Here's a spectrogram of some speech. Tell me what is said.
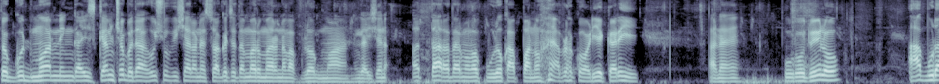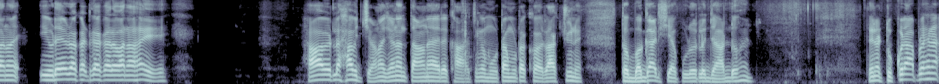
તો ગુડ મોર્નિંગ ગાઈસ કેમ છો બધા? હું શું વિશાલ અને સ્વાગત છે તમારું મારા નવા બ્લોગમાં ગાઈસ અને અત્યાર અત્યારમાં હવે પૂરો કાપવાનો આપણે કોડીએ કરી અને પૂરો જોઈ લો. આ પૂરાના એવડા એવડા કટકા કરવાના હે. હાવ, એટલે હાવ જણા જણા તાણા અરે ખા. કેમ કે મોટા મોટા રાખશું ને તો બગાડશે આ પૂરો, એટલે જાડો હોય ને. તેના ટુકડા આપણે છે ને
